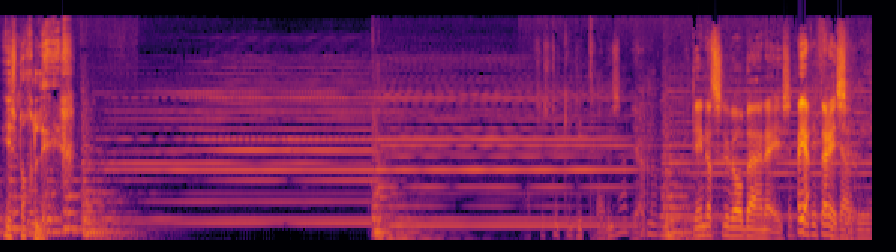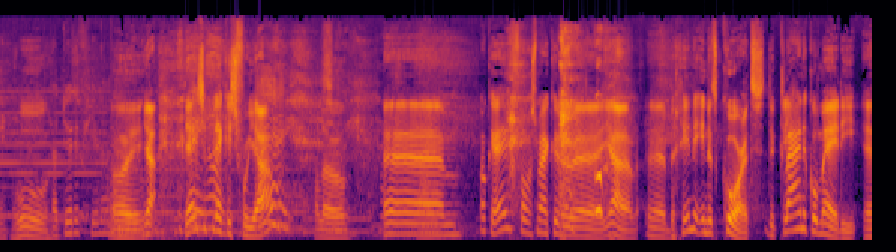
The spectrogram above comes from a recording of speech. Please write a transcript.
is nog leeg. Ik denk dat ze er wel bijna is. Oh ja, daar is ze. Oeh. Dat durf je. Hoi. Ja, deze plek is voor jou. Hallo. Ehm, Oké, volgens mij kunnen we ja, uh, beginnen in het kort. De kleine komedie uh,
